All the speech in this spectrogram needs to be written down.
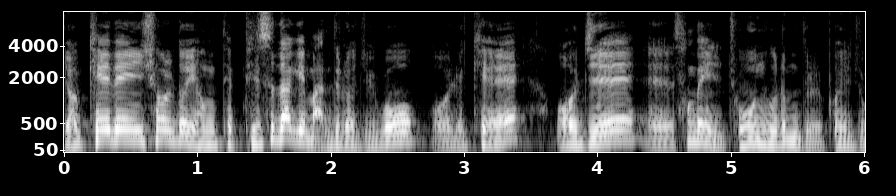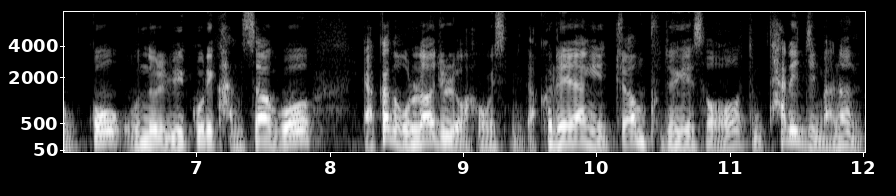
역해된 숄더 형태 비슷하게 만들어지고 어, 이렇게 어제 에, 상당히 좋은 흐름들을 보여줬고 오늘 윗골이 감싸고 약간 올라와 주려고 하고 있습니다. 거래량이 좀 부족해서 좀 탈이지만은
